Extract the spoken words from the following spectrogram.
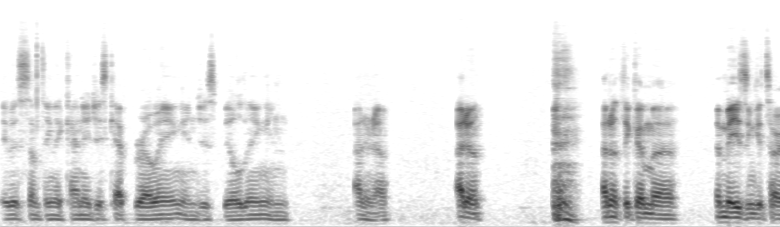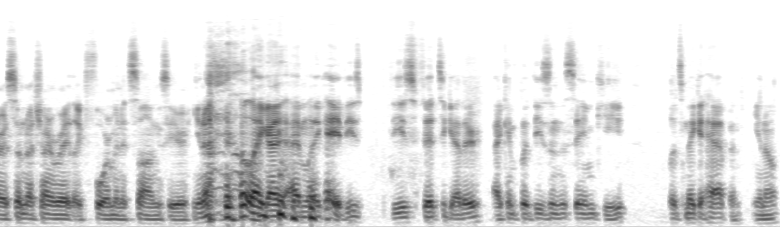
it was something that kind of just kept growing and just building. And I don't know. I don't. I don't think I'm a amazing guitarist. So I'm not trying to write like four minute songs here. You know, like I, I'm like, hey, these these fit together. I can put these in the same key. Let's make it happen. You know.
